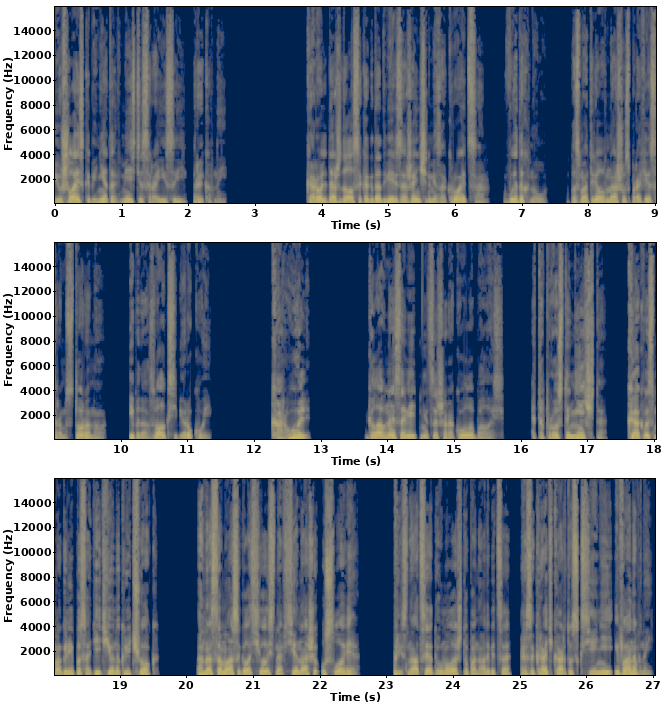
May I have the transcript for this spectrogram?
и ушла из кабинета вместе с Раисой Рыковной. Король дождался, когда дверь за женщинами закроется, выдохнул, посмотрел в нашу с профессором сторону и подозвал к себе рукой. «Король!» Главная советница широко улыбалась. Это просто нечто. Как вы смогли посадить ее на крючок? Она сама согласилась на все наши условия. Признаться, я думала, что понадобится разыграть карту с Ксенией Ивановной.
